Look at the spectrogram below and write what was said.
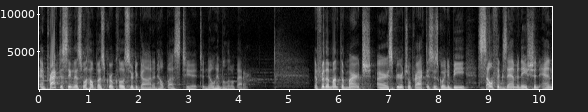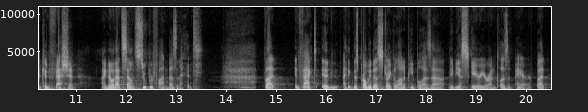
and practicing this will help us grow closer to God and help us to, to know Him a little better. Now, for the month of March, our spiritual practice is going to be self examination and confession. I know that sounds super fun, doesn't it? But in fact, and I think this probably does strike a lot of people as a maybe a scary or unpleasant pair, but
